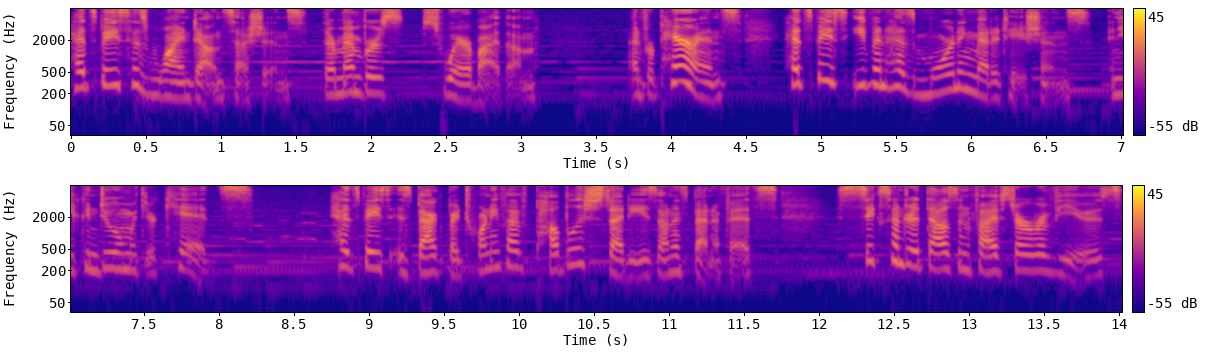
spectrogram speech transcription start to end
Headspace has wind down sessions. Their members swear by them. And for parents, Headspace even has morning meditations, and you can do them with your kids. Headspace is backed by 25 published studies on its benefits, 600,000 five star reviews,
